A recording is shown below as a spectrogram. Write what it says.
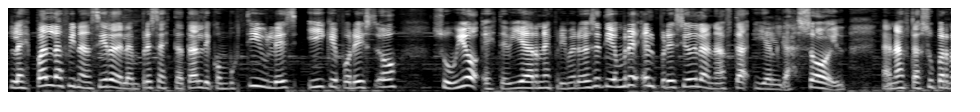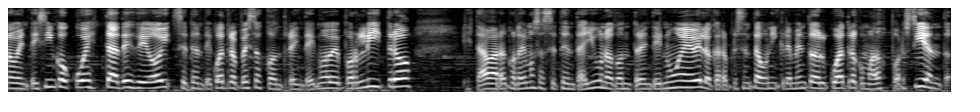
la espalda financiera de la empresa estatal de combustibles y que por eso subió este viernes, primero de septiembre, el precio de la nafta y el gasoil. La nafta Super 95 cuesta desde hoy 74 pesos con 39 por litro estaba, recordemos, a 71,39, lo que representa un incremento del 4,2%,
